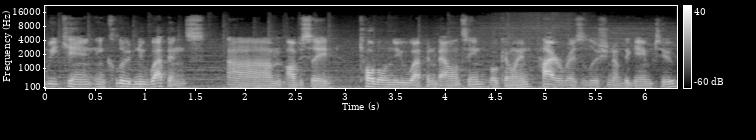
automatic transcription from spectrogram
we can include new weapons. Um, obviously, total new weapon balancing will go in. Higher resolution of the game too.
